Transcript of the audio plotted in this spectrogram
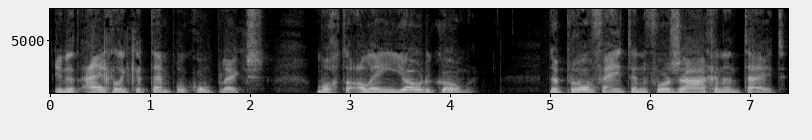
In het eigenlijke tempelcomplex mochten alleen Joden komen. De profeten voorzagen een tijd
